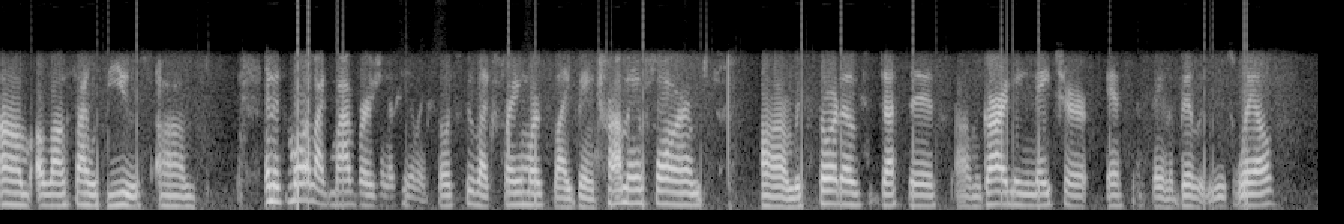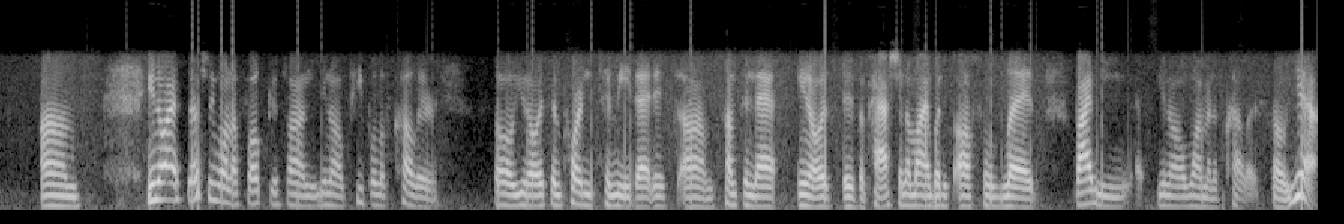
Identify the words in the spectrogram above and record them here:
um, alongside with youth. Um, and it's more like my version of healing. So it's through like frameworks like being trauma informed, um, restorative justice, um, gardening, nature, and sustainability as well. Um, you know, I especially want to focus on you know people of color. So you know, it's important to me that it's um, something that you know is, is a passion of mine, but it's also led by me, you know, a woman of color. So yeah,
